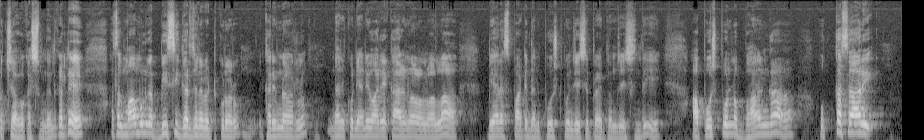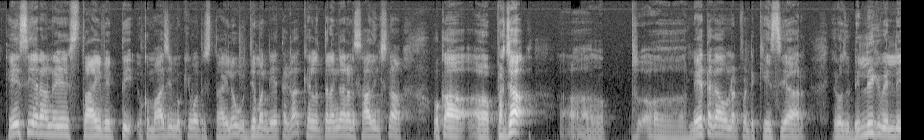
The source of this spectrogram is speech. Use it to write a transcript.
వచ్చే అవకాశం ఉంది. ఎందుకంటే అసలు మామూలుగా బీసీ గర్జన పెట్టుకున్నారు కరీంనగర్లో. దానికి కొన్ని అనివార్య కారణాల వల్ల బీఆర్ఎస్ పార్టీ దాన్ని పోస్ట్పోన్ చేసే ప్రయత్నం చేసింది. ఆ పోస్ట్పోన్లో భాగంగా ఒక్కసారి కేసీఆర్ అనే స్థాయి వ్యక్తి ఒక మాజీ ముఖ్యమంత్రి స్థాయిలో ఉద్యమ నేతగా తెలంగాణను సాధించిన ఒక ప్రజా నేతగా ఉన్నటువంటి కేసీఆర్ ఈరోజు ఢిల్లీకి వెళ్ళి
